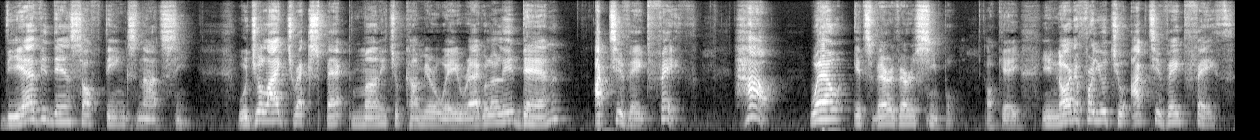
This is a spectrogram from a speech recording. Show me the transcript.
the evidence of things not seen. Would you like to expect money to come your way regularly? Then activate faith. How? Well, it's very, very simple. Okay. In order for you to activate faith,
